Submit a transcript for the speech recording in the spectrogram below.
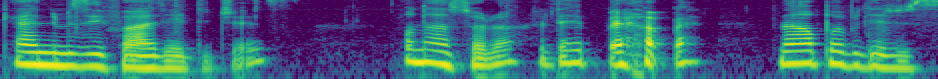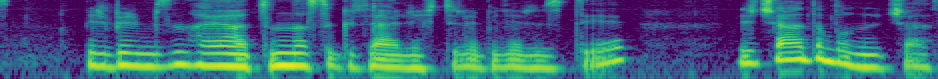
Kendimizi ifade edeceğiz. Ondan sonra hadi hep beraber ne yapabiliriz? Birbirimizin hayatını nasıl güzelleştirebiliriz diye ricada bulunacağız.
